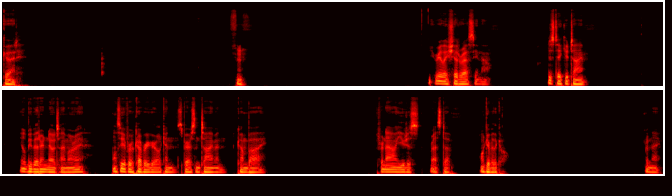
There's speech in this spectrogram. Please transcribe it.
good. Hmm. You really should rest, you know. Just take your time. You'll be better in no time, alright? I'll see if recovery girl can spare some time and come by. for now, you just rest up. I'll give her the call. Good night.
